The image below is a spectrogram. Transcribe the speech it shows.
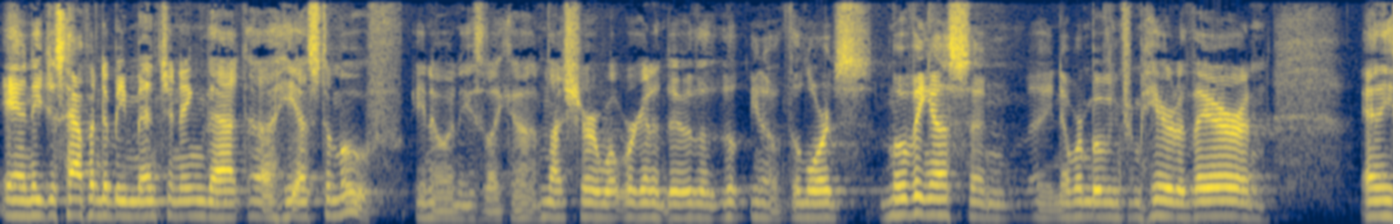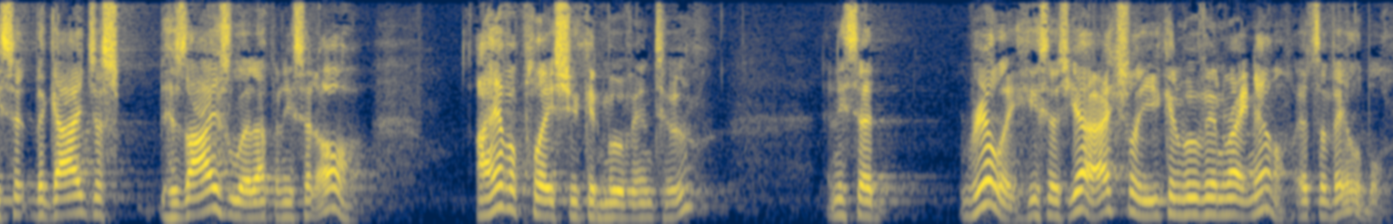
and he just happened to be mentioning that uh, he has to move, you know, and he's like, uh, I'm not sure what we're going to do. The, the, you know, the Lord's moving us, and uh, you know, we're moving from here to there, and and he said the guy just his eyes lit up, and he said, "Oh, I have a place you can move into. And he said, Really? He says, Yeah, actually, you can move in right now. It's available.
